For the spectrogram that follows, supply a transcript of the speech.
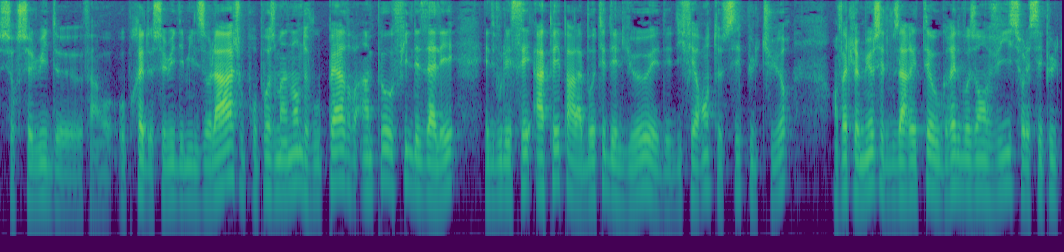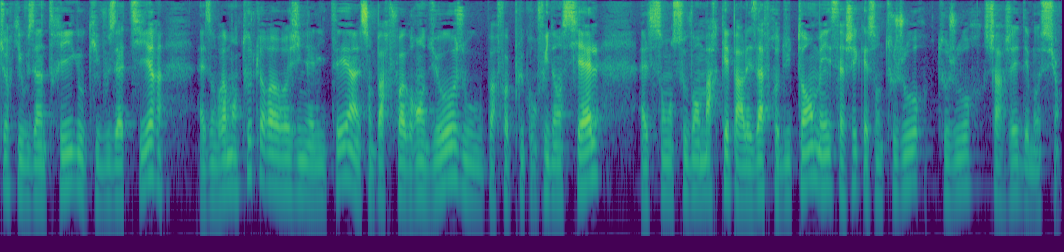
sur celui de, enfin, auprès de celui d'Émile Zola. Je vous propose maintenant de vous perdre un peu au fil des allées et de vous laisser happer par la beauté des lieux et des différentes sépultures. En fait, le mieux, c'est de vous arrêter au gré de vos envies sur les sépultures qui vous intriguent ou qui vous attirent. Elles ont vraiment toute leur originalité. hein. Elles sont parfois grandioses ou parfois plus confidentielles. Elles sont souvent marquées par les affres du temps, mais sachez qu'elles sont toujours, toujours chargées d'émotions.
